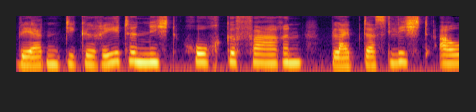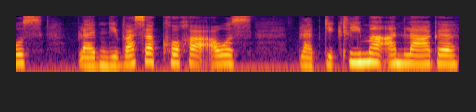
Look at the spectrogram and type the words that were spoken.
werden die Geräte nicht hochgefahren, bleibt das Licht aus, bleiben die Wasserkocher aus, bleibt die Klimaanlage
